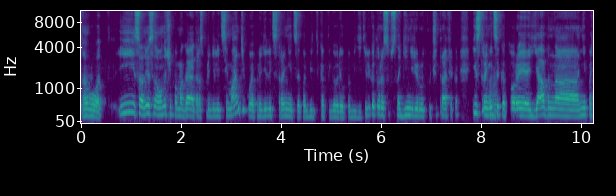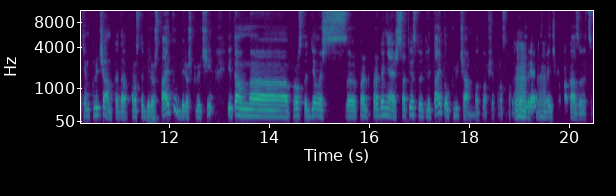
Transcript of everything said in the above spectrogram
Вот. И, соответственно, он очень помогает распределить семантику и определить страницы, как ты говорил, победителей, которые, собственно, генерируют кучу трафика, и страницы, uh-huh. которые явно не по тем ключам, когда просто берешь title, берешь ключи, и там э, просто делаешь, с, прогоняешь, соответствует ли title ключам, вот вообще просто, по которым uh-huh. реально страничка показывается.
